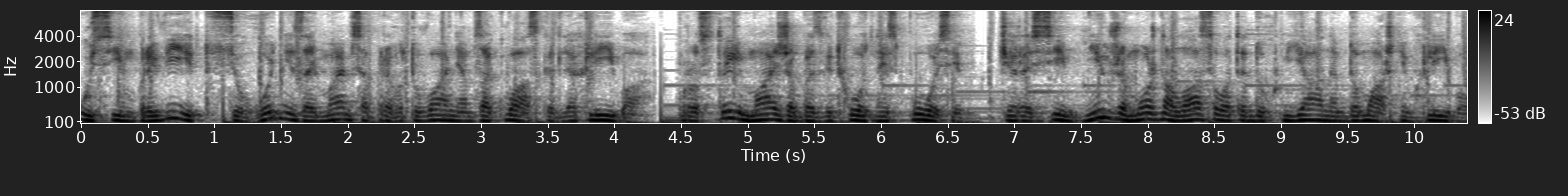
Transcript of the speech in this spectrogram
Усім привіт! Сьогодні займаємося приготуванням закваски для хліба. Простий, майже безвідходний спосіб. Через 7 днів вже можна ласувати духм'яним домашнім хлібом.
